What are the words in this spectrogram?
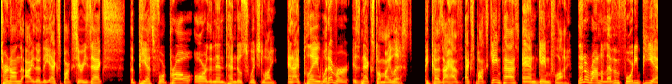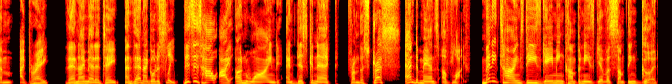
turn on the, either the Xbox Series X, the PS4 Pro, or the Nintendo Switch Lite. And I play whatever is next on my list because I have Xbox Game Pass and Gamefly. Then around 11:40 p.m., I pray, then I meditate, and then I go to sleep. This is how I unwind and disconnect from the stress and demands of life. Many times, these gaming companies give us something good,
